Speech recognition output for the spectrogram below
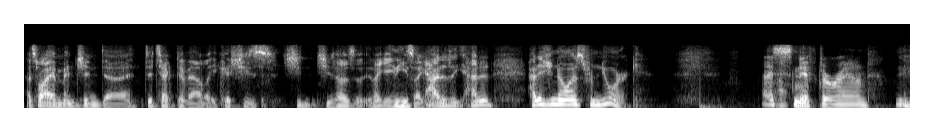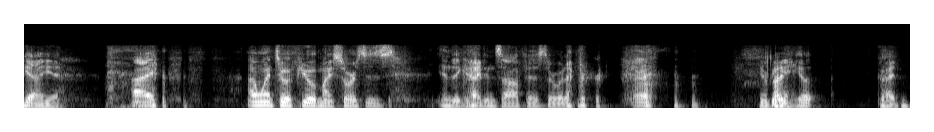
that's why I mentioned uh Detective Allie because she's she she does it like and he's like how did how did how did you know I was from Newark? I sniffed around Yeah, yeah. I I went to a few of my sources in the guidance office or whatever. You know, being a I- heel- Go ahead.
